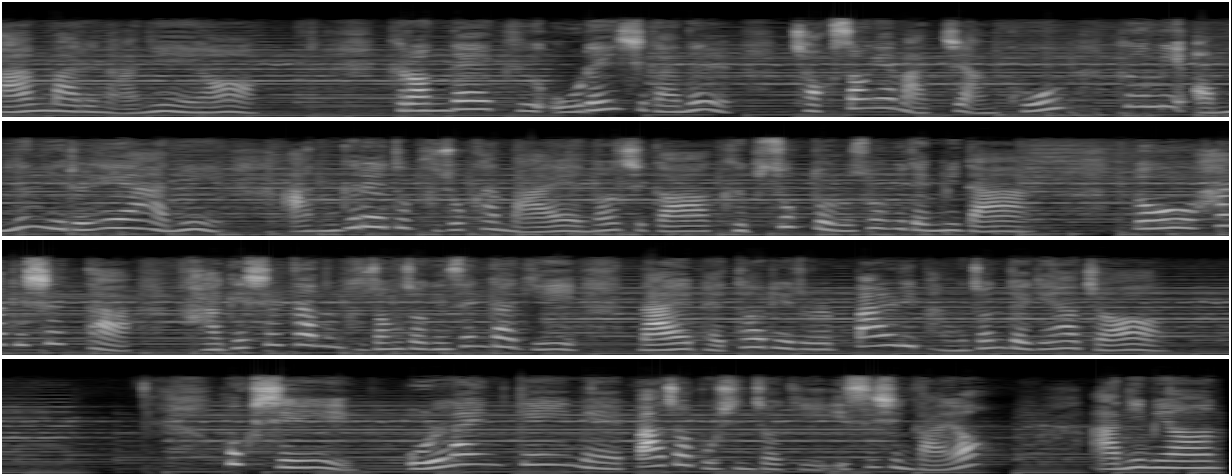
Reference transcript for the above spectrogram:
과한 말은 아니에요. 그런데 그 오랜 시간을 적성에 맞지 않고 흥미 없는 일을 해야 하니 안 그래도 부족한 나의 에너지가 급속도로 소비됩니다. 또 하기 싫다, 가기 싫다는 부정적인 생각이 나의 배터리를 빨리 방전되게 하죠. 혹시 온라인 게임에 빠져보신 적이 있으신가요? 아니면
